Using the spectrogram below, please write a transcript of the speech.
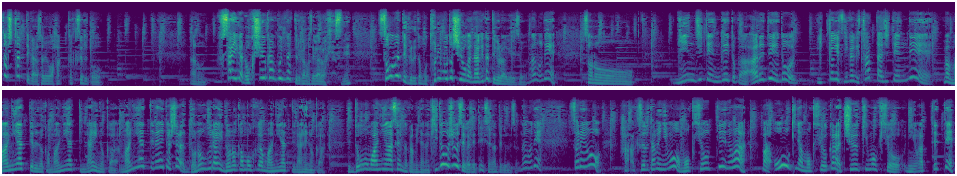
年経ってからそれを発覚すると、あの、負債が6週間分になってる可能性があるわけですね。そうなってくるともう取り戻しようがなくなってくるわけですよ。なので、その、現時点でとか、ある程度、1ヶ月2ヶ月経った時点で、まあ、間に合ってるのか間に合ってないのか、間に合ってないとしたら、どのぐらいどの科目が間に合ってないのか、どう間に合わせるのかみたいな軌道修正が絶対必要になってくるんですよ。なので、それを把握するためにも、目標っていうのは、まあ、大きな目標から中期目標に割ってって、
